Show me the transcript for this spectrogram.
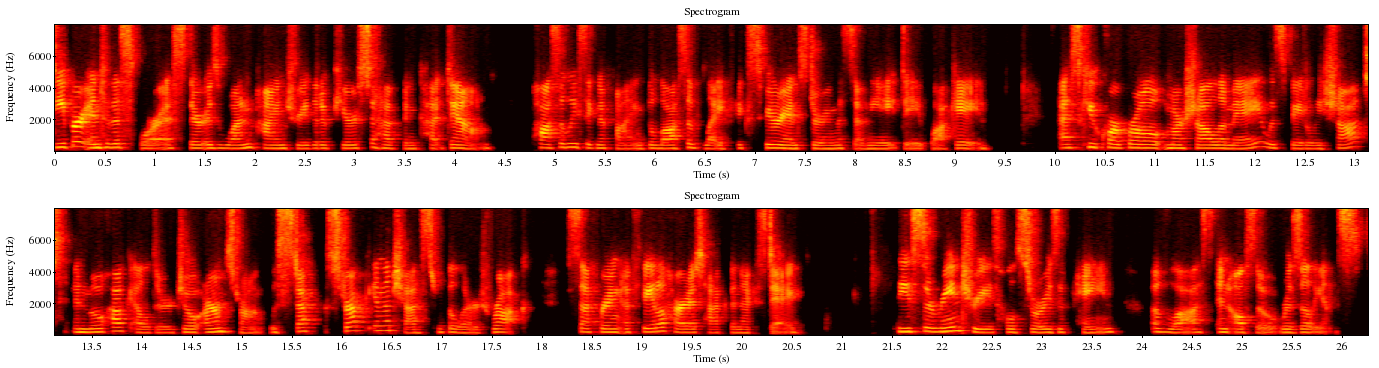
Deeper into this forest, there is one pine tree that appears to have been cut down, possibly signifying the loss of life experienced during the 78 day blockade. SQ Corporal Marcel Lemay was fatally shot, and Mohawk Elder Joe Armstrong was struck in the chest with a large rock, suffering a fatal heart attack the next day. These serene trees hold stories of pain, of loss, and also resilience.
